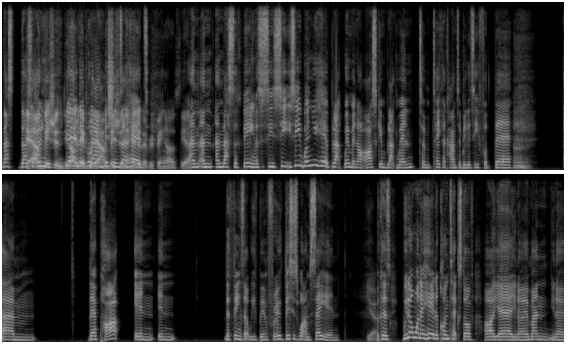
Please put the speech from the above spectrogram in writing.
that's that's their the only ambitions, you know, yeah I mean? they, they, put, their ambitions ambition ahead, of everything else. Yeah, and and and that's the thing is, see, see you see when you hear black women are asking black men to take accountability for their Mm. um their part in in the things that we've been through. This is what I'm saying. Yeah. Because we don't want to hear the context of, oh yeah, you know, man, you know,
